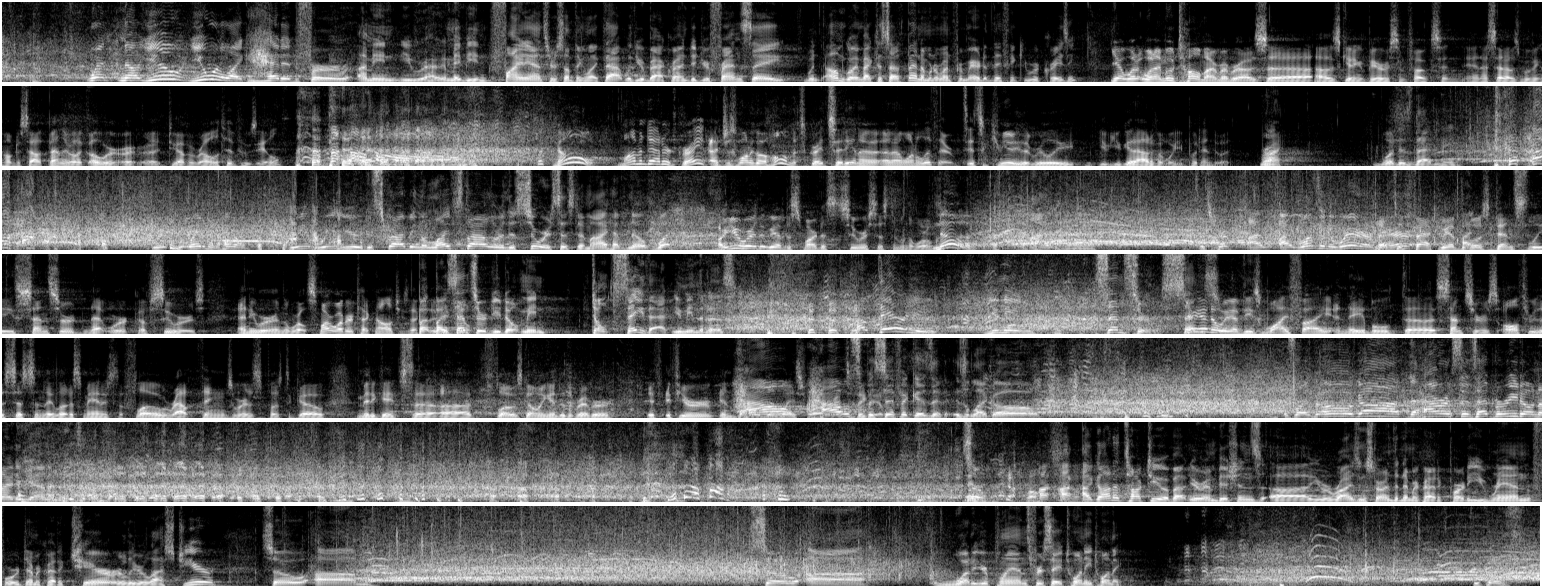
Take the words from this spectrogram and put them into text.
when now you you were like headed for? I mean, you were maybe in finance or something like that with your background. Did your friends say, when, "Oh, I'm going back to South Bend. I'm going to run for mayor"? Did they think you were crazy? Yeah, when, when I moved home, I remember I was uh, I was getting a beer with some folks, and, and I said I was moving home to South Bend. They were like, "Oh, we're, uh, do you have a relative who's ill?" like, no, mom and dad are great. I just want to go home. It's a great city, and I, and I want to live there. It's, it's a community that really you, you get out of it what you put into it. Right. What does that mean? Wait a minute, hold on. We, we, you're describing the lifestyle or the sewer system? I have no what? Are you aware that we have the smartest sewer system in the world? No, I, It's true. I, I wasn't aware. That's a fact. We have the I- most densely censored network of sewers anywhere in the world. Smart water technology is actually But by big deal. censored, you don't mean don't say that. You mean that it is. how dare you? You mean sensors? Yeah, yeah, no, we have these Wi-Fi enabled uh, sensors all through the system. They let us manage the flow, route things where it's supposed to go, mitigates uh, uh, flows going into the river. If, if you're involved how, in wastewater, how it's a big deal. specific is it? Is it like oh? it's like oh God, the Harrises had burrito night again. I mean, is it like that? So. Yeah, well, I. I, I got to talk to you about your ambitions. Uh, you're a rising star in the Democratic Party. You ran for Democratic chair earlier last year. So, um, so uh, what are your plans for, say, 2020? because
